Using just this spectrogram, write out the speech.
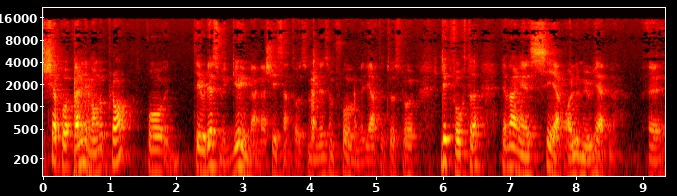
skjer på veldig mange plan. Og det er jo det som er gøy med energisenteret, som er liksom får mitt hjerte til å slå litt fortere. Det er hver gang jeg ser alle mulighetene. Eh,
